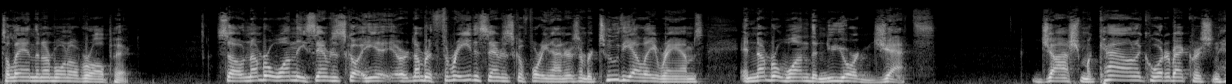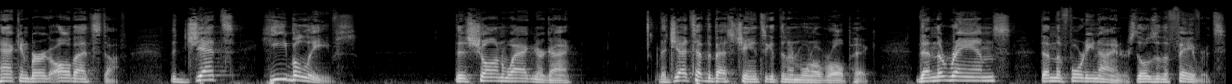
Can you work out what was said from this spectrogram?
to land the number one overall pick. So number one, the San Francisco, or number three, the San Francisco 49ers. Number two, the LA Rams. And number one, the New York Jets. Josh McCown, a quarterback, Christian Hackenberg, all that stuff. The Jets, he believes, this Sean Wagner guy, the Jets have the best chance to get the number one overall pick. Then the Rams, then the 49ers. Those are the favorites.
